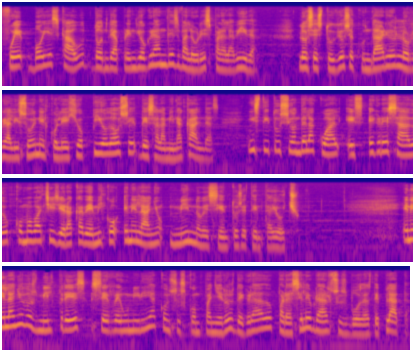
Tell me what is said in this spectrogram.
fue Boy Scout donde aprendió grandes valores para la vida. Los estudios secundarios los realizó en el Colegio Pío XII de Salamina Caldas, institución de la cual es egresado como bachiller académico en el año 1978. En el año 2003 se reuniría con sus compañeros de grado para celebrar sus bodas de plata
